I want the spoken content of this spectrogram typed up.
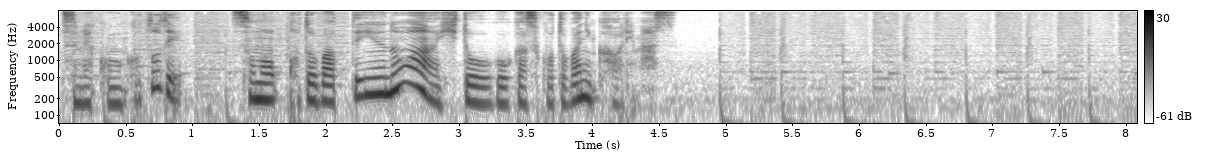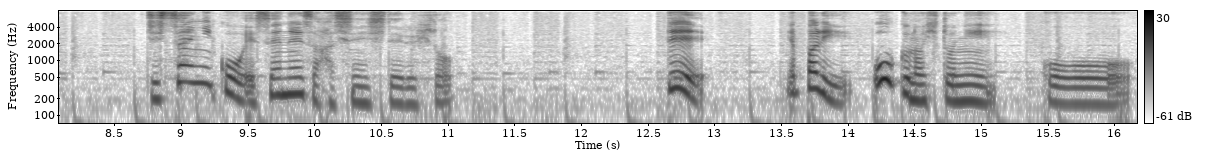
詰め込むことでその言葉っていうのは人を動かす言葉に変わります。実際にこう SNS 発信している人でやっぱり多くの人にこう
